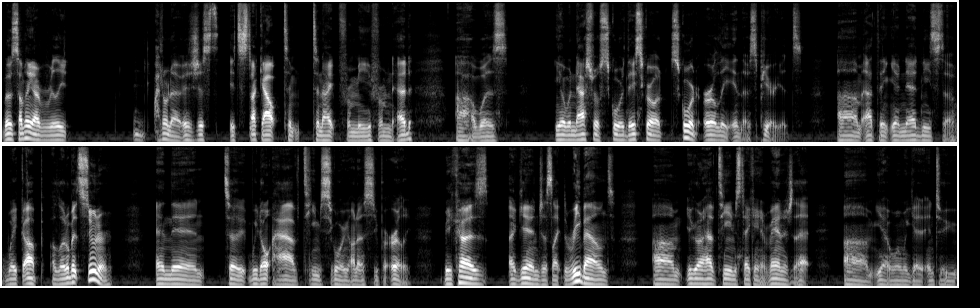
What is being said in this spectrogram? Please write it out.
but it's something I really I don't know. It's just it stuck out to, tonight from me from Ned. Uh, was you know when Nashville scored, they scored scored early in those periods. Um, I think you know Ned needs to wake up a little bit sooner, and then so we don't have teams scoring on us super early, because again, just like the rebounds, um, you're gonna have teams taking advantage of that. Um, know, when we get into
